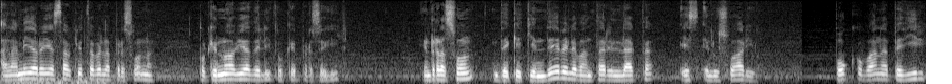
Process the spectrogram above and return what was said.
A la media hora ya estaba quieta la persona, porque no había delito que perseguir, en razón de que quien debe levantar el acta es el usuario. Poco van a pedir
